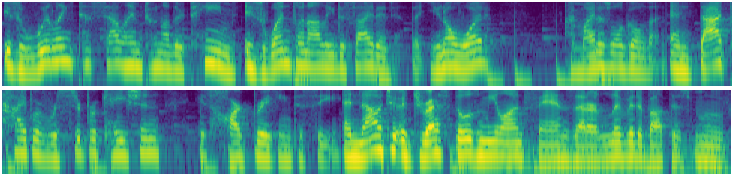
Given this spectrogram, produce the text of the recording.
is willing to sell him to another team is when Tonali decided that, you know what? I might as well go then. And that type of reciprocation is heartbreaking to see. And now to address those Milan fans that are livid about this move,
